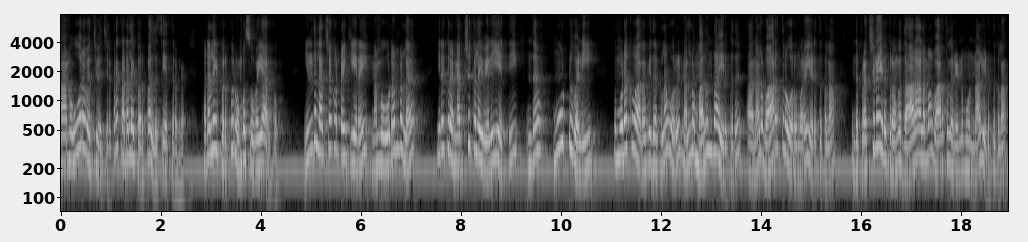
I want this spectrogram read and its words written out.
நாம் ஊற வச்சு வச்சுருக்கிற கடலைப்பருப்பு அதில் சேர்த்துருங்க. கடலைப்பருப்பு ரொம்ப சுவையாக இருக்கும். இந்த லட்சக்கொட்டை கீரை நம்ம உடம்பில் இருக்கிற நச்சுக்களை வெளியேற்றி இந்த மூட்டு வலி இந்த முடக்குவாதம் இதற்கெல்லாம் ஒரு நல்ல மருந்தாக இருக்குது. அதனால் வாரத்தில் ஒரு முறை எடுத்துக்கலாம். இந்த பிரச்சனை இருக்கிறவங்க தாராளமாக வாரத்தில் ரெண்டு மூணு நாள் எடுத்துக்கலாம்.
